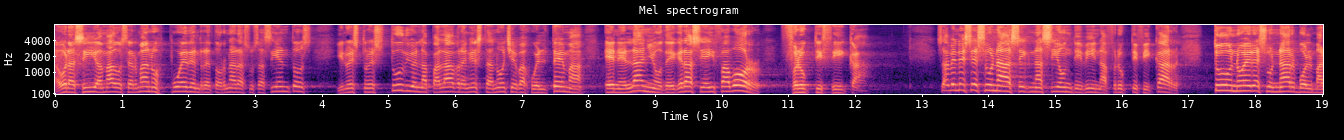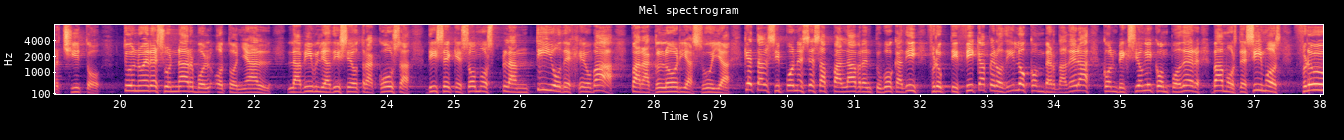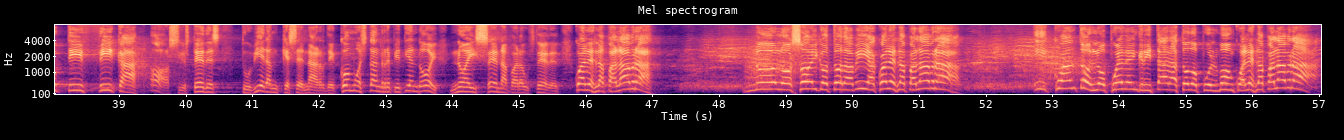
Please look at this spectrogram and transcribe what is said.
Ahora sí, amados hermanos, pueden retornar a sus asientos y nuestro estudio en la palabra en esta noche bajo el tema en el año de gracia y favor fructifica. Saben, esa es una asignación divina, fructificar. Tú no eres un árbol marchito, Tú no eres un árbol otoñal. La Biblia dice otra cosa. Dice que somos plantío de Jehová para gloria suya. ¿Qué tal si pones esa palabra en tu boca? Di, fructifica, pero dilo con verdadera convicción y con poder. Vamos, decimos, fructifica. Oh, si ustedes tuvieran que cenar de cómo están repitiendo hoy, no hay cena para ustedes. ¿Cuál es la palabra? No los oigo todavía. ¿Cuál es la palabra? ¿Y cuántos lo pueden gritar a todo pulmón? ¿Cuál es la palabra?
